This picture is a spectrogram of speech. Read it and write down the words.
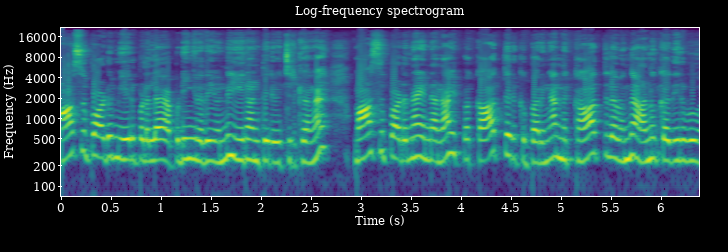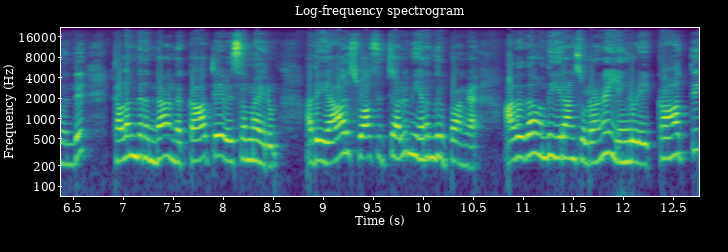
மாசுபாடும் ஏற்படலை அப்படிங்கிறதை வந்து ஈரான் தெரிவிச்சிருக்காங்க. மாசுபாடுனா என்னென்னா இப்போ காற்று இருக்கு பாருங்கள் அந்த காற்றுல வந்து அணு கதிர்வு வந்து கலந்துருந்தால் அந்த காற்றே விஷமாயிரும். அதை யார் சுவாசித்தாலும் இறந்துருப்பாங்க. அதை தான் வந்து ஈரான் சொல்கிறாங்க எங்களுடைய காற்று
